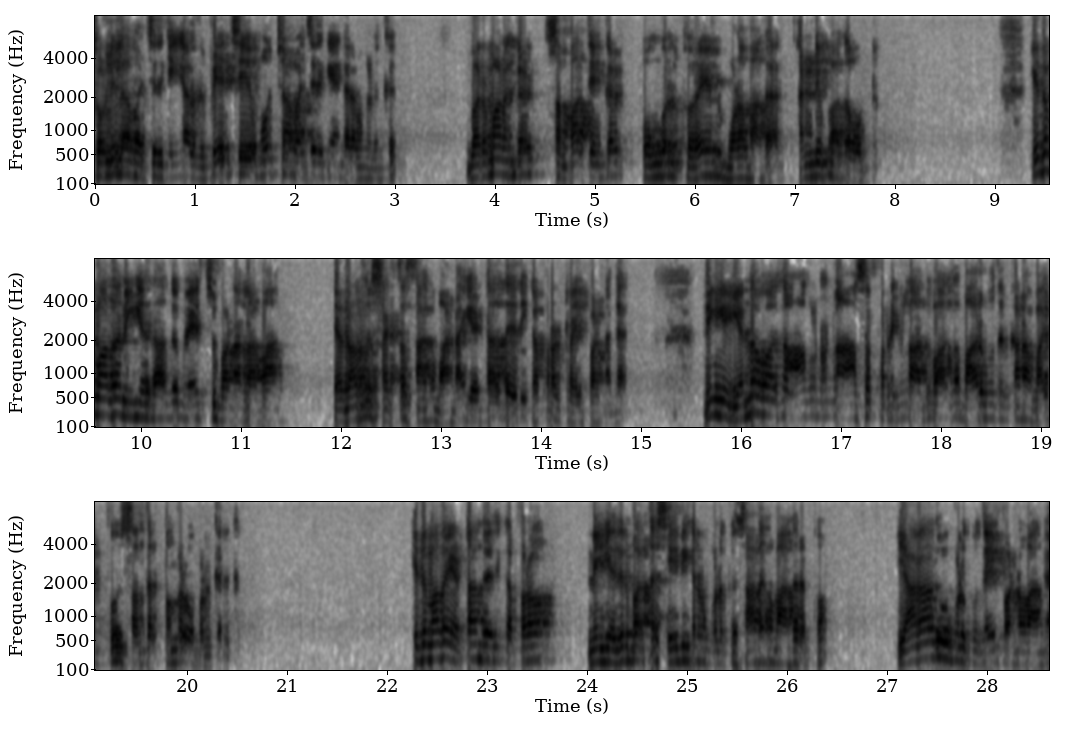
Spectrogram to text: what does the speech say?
தொழிலா வச்சிருக்கீங்க அல்லது பேச்சே மூச்சா வச்சிருக்கீங்கிறவங்களுக்கு வருமானங்கள் சம்பாத்தியங்கள் உங்கள் துறையின் மூலமாக கண்டிப்பாக உண்டு. இந்த மாதம் நீங்க ஏதாவது முயற்சி பண்ணலாமா? ஏதாவது சக்சஸ் ஆகுமானா எட்டாம் தேதிக்கு அப்புறம் ட்ரை பண்ணுங்க. நீங்க என்னவாக ஆகணும்னு ஆசைப்படுறீங்களோ அதுவாக மாறுவதற்கான வாய்ப்பு சந்தர்ப்பங்கள் உங்களுக்கு இருக்கு. இது மாதம் எட்டாம் தேதிக்கு அப்புறம் நீங்க எதிர்பார்த்த செய்திகள் உங்களுக்கு சாதகமாக இருக்கும். யாராவது உங்களுக்கு உதவி பண்ணுவாங்க.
